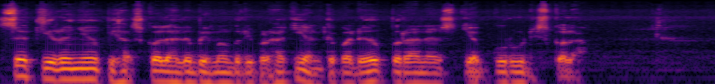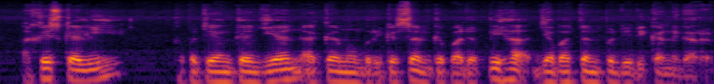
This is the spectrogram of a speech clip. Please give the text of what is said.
sekiranya pihak sekolah lebih memberi perhatian kepada peranan setiap guru di sekolah. Akhir sekali, kepentingan kajian akan memberi kesan kepada pihak Jabatan Pendidikan Negara.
